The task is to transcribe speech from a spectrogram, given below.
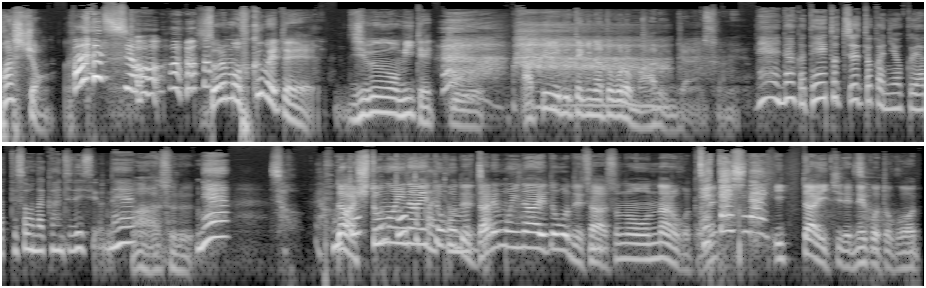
ァッション。ファッション？それも含めて自分を見てっていうアピール的なところもあるんじゃないですかね。ねえなんかデート中とかによくやってそうな感じですよね。ああする。ね。そうだから人のいないとこで誰ももいないとこでさ、その女の子とね絶対しない。1対1で猫とこう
